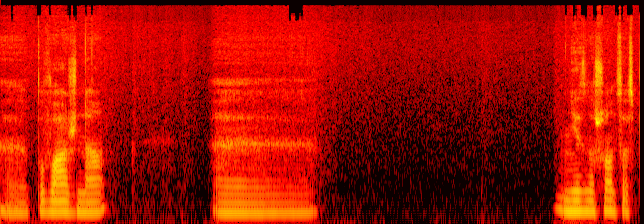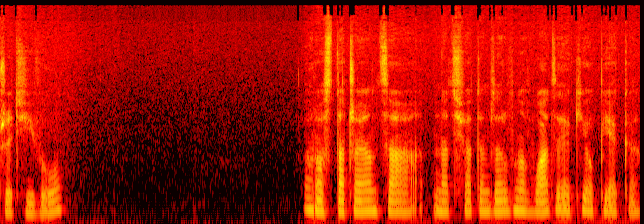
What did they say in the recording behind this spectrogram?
e, poważna. E, nieznosząca sprzeciwu roztaczająca nad światem zarówno władzę, jak i opiekę.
